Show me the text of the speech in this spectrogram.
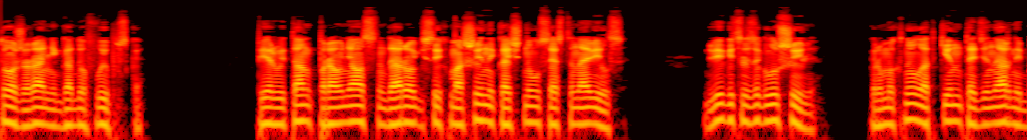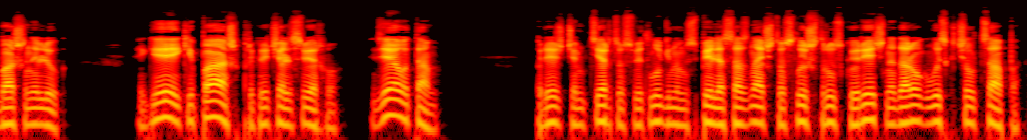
тоже ранних годов выпуска. Первый танк поравнялся на дороге с их машиной, качнулся и остановился. Двигатель заглушили. Громыхнул откинутый одинарный башенный люк. «Эгей, экипаж!» — прикричали сверху. «Где вы там?» Прежде чем Терцев с Ветлугиным успели осознать, что слышат русскую речь, на дорогу выскочил ЦАПа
